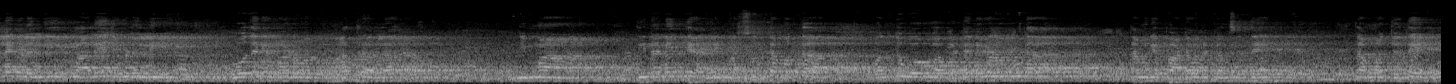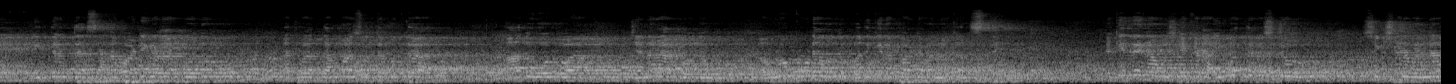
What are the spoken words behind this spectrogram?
ಶಾಲೆಗಳಲ್ಲಿ, ಕಾಲೇಜುಗಳಲ್ಲಿ ಬೋಧನೆ ಮಾಡುವುದು ಮಾತ್ರ ಅಲ್ಲ, ನಿಮ್ಮ ದಿನನಿತ್ಯ, ನಿಮ್ಮ ಸುತ್ತಮುತ್ತ ಬಂದು ಹೋಗುವ ಘಟನೆಗಳು ಕೂಡ ತಮಗೆ ಪಾಠವನ್ನು ಕಲಿಸುತ್ತೆ. ತಮ್ಮ ಜೊತೆ ಇದ್ದಂಥ ಸಹಪಾಠಿಗಳಾಗ್ಬೋದು ಅಥವಾ ತಮ್ಮ ಸುತ್ತಮುತ್ತ ಹಾದು ಹೋಗುವ ಜನರಾಗ್ಬೋದು, ಅವರು ಕೂಡ ಒಂದು ಬದುಕಿನ ಪಾಠವನ್ನು ಕಲಿಸುತ್ತೆ. ಯಾಕೆಂದರೆ ನಾವು ಶೇಕಡ ಐವತ್ತರಷ್ಟು ಶಿಕ್ಷಣವನ್ನು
